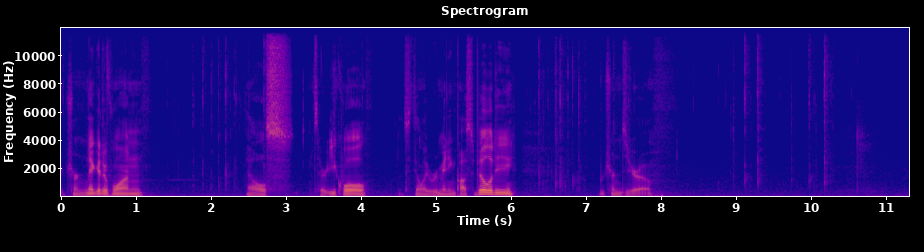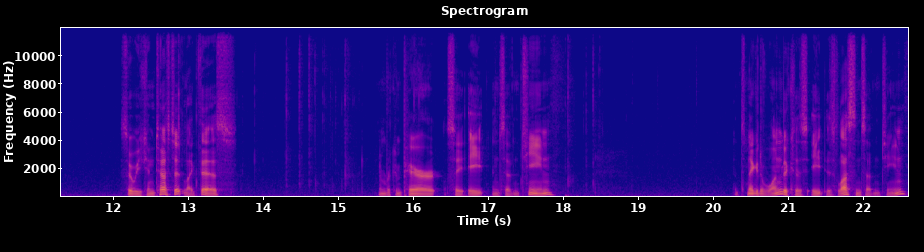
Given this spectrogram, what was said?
return negative 1, else if they're equal, it's the only remaining possibility, return 0. So we can test it like this. Number compare, say 8 and 17. It's negative 1 because 8 is less than 17.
